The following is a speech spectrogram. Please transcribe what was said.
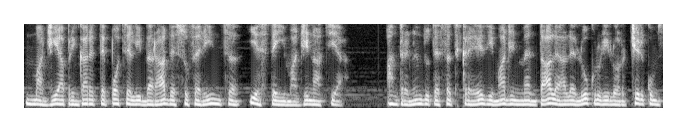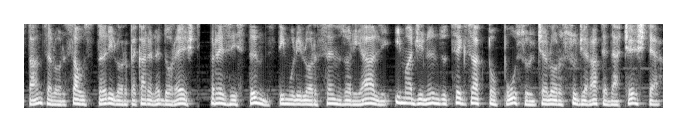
Magia prin care te poți elibera de suferință este imaginația antrenându-te să-ți creezi imagini mentale ale lucrurilor, circumstanțelor sau stărilor pe care le dorești, rezistând stimulilor senzoriali, imaginându-ți exact opusul celor sugerate de aceștia,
